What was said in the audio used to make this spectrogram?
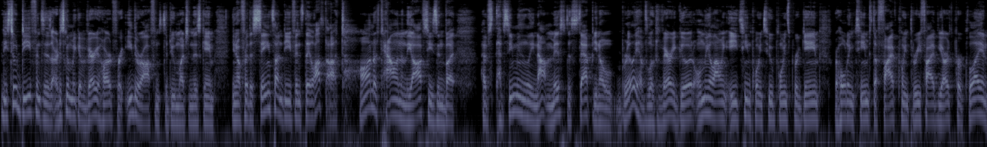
these two defenses are just going to make it very hard for either offense to do much in this game. You know, for the Saints on defense, they lost a ton of talent in the offseason, but have, have seemingly not missed a step, you know, really have looked very good, only allowing 18.2 points per game. They're holding teams to 5.35 yards per play. And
